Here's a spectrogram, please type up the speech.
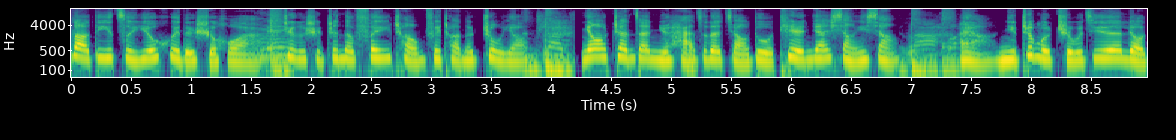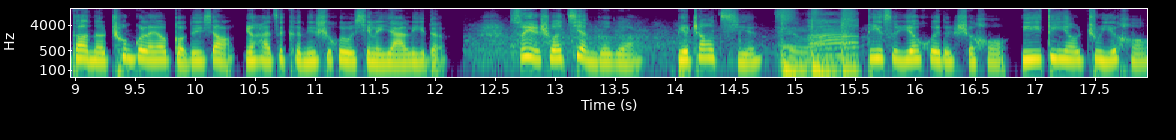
到第一次约会的时候啊，这个是真的非常非常的重要。你要站在女孩子的角度替人家想一想。哎呀，你这么直截了当的冲过来要搞对象，女孩子肯定是会有心理压力的。所以说，剑哥哥别着急，第一次约会的时候一定要注意好。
